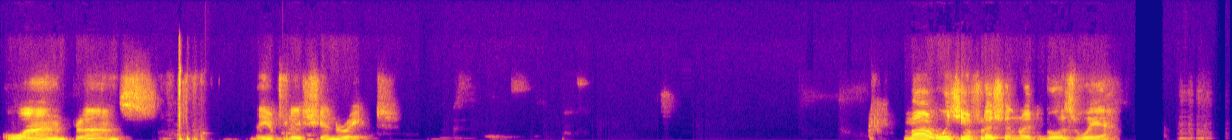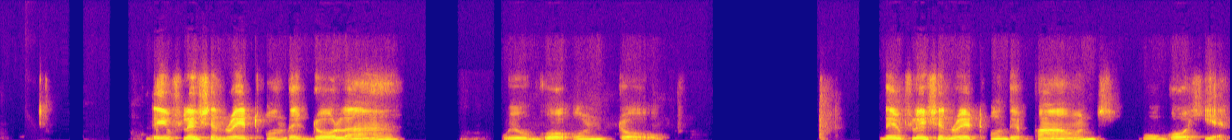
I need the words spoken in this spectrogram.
one plus the inflation rate. Now, which inflation rate goes where? The inflation rate on the dollar will go on top. The inflation rate on the pound will go here.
